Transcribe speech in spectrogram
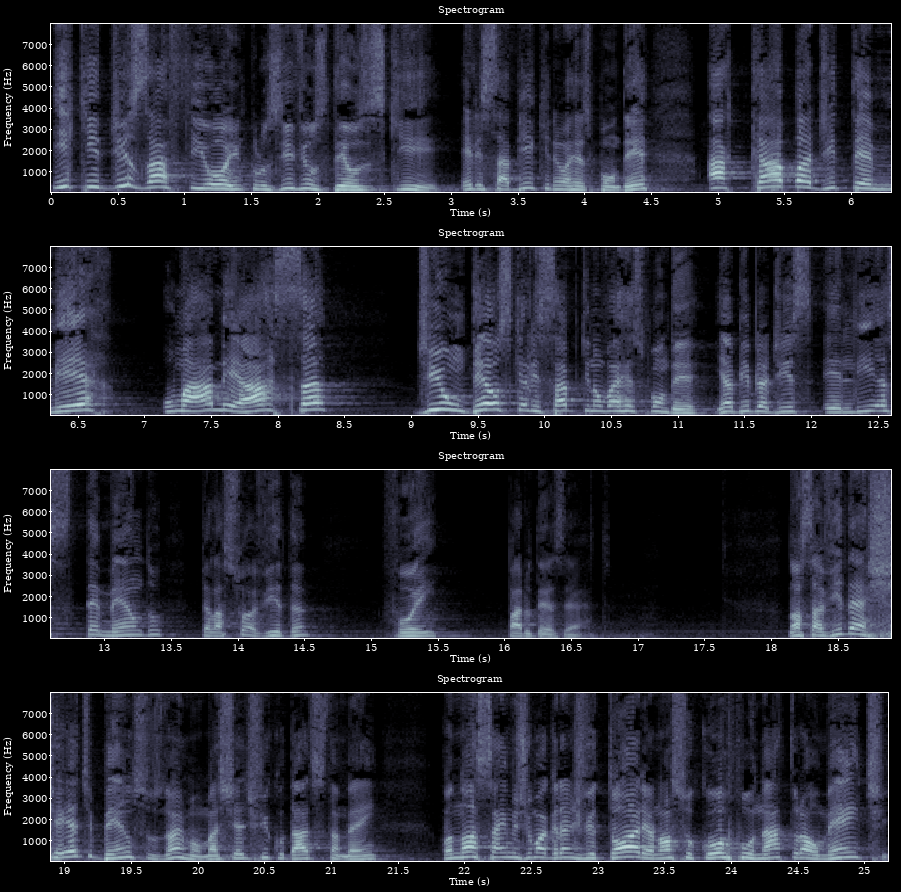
e que desafiou, inclusive, os deuses que ele sabia que não ia responder, acaba de temer uma ameaça de um Deus que ele sabe que não vai responder. E a Bíblia diz: Elias, temendo pela sua vida, foi para o deserto. Nossa vida é cheia de bênçãos, não é, irmão? Mas cheia de dificuldades também. Quando nós saímos de uma grande vitória, nosso corpo naturalmente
